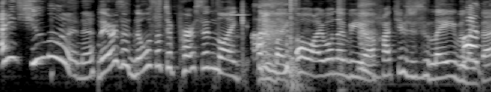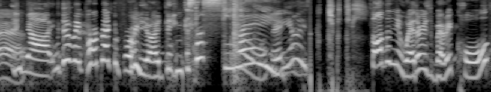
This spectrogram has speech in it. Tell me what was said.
I need human. There's a, no such a person like like oh I wanna be a Hachu's slave like that. Yeah, it will be perfect for you, I think. It's not slave. AI is Suddenly, weather is very cold.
